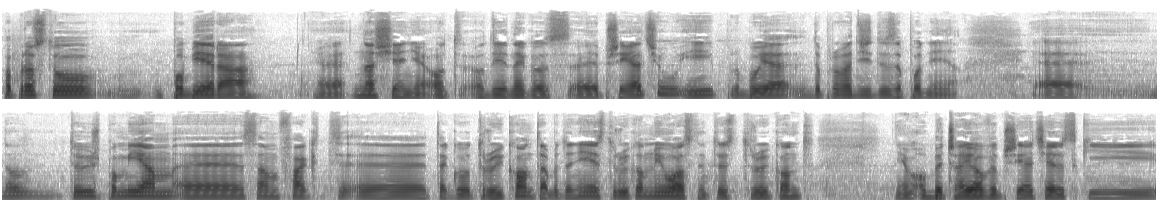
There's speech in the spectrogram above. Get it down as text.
po prostu pobiera e, nasienie od, od jednego z e, przyjaciół i próbuje doprowadzić do zapłodnienia. E, no, to już pomijam sam fakt tego trójkąta, bo to nie jest trójkąt miłosny, to jest trójkąt nie wiem, obyczajowy, przyjacielski,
